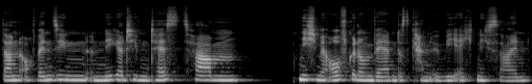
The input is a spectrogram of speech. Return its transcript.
dann auch wenn sie einen negativen Test haben, nicht mehr aufgenommen werden, das kann irgendwie echt nicht sein.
